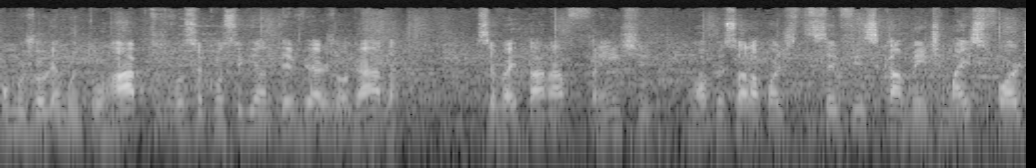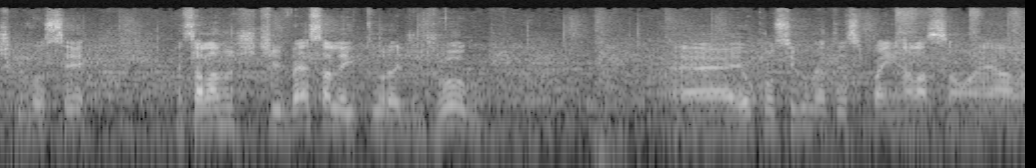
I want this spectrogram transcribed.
Como o jogo é muito rápido, se você conseguir antever a jogada, você vai estar na frente. Uma pessoa ela pode ser fisicamente mais forte que você, mas se ela não tiver essa leitura de jogo, é, eu consigo me antecipar em relação a ela.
